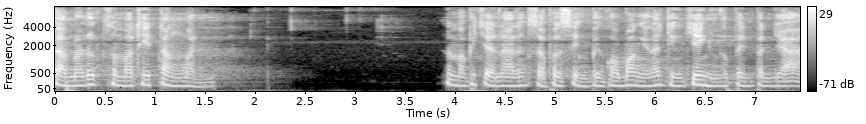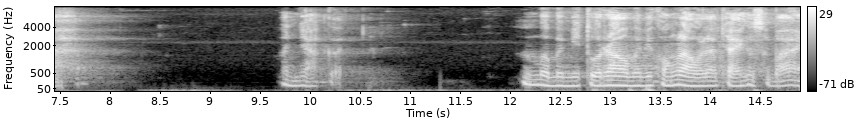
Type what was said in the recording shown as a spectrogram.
ตามระลึกสมาธิตั้งมัน่นนำมาพิจารณาถึงสรรพสิ่งเป็นความว่างอย่างนั้นจริง ๆ ก็เป็นปัญญา ปัญญาเกิด เมื่อไม่มีตัวเราไม่มีของเราแล้วใจก็สบาย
